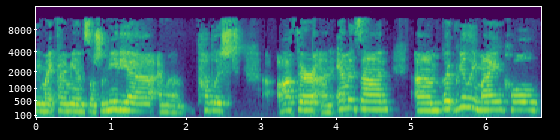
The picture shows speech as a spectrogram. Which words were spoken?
They might find me on social media. I'm a published author on Amazon. Um, but really, my whole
